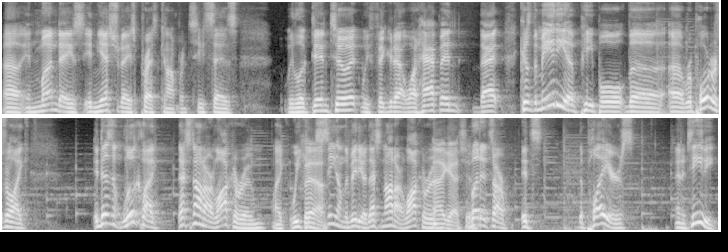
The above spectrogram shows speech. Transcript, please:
uh, in Monday's, in yesterday's press conference, he says, we looked into it. We figured out what happened. That because the media people, the uh, reporters are like, it doesn't look like that's not our locker room. Like we can Yeah. see on the video, that's not our locker room. I got you. But it's our, it's the players and a TV.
